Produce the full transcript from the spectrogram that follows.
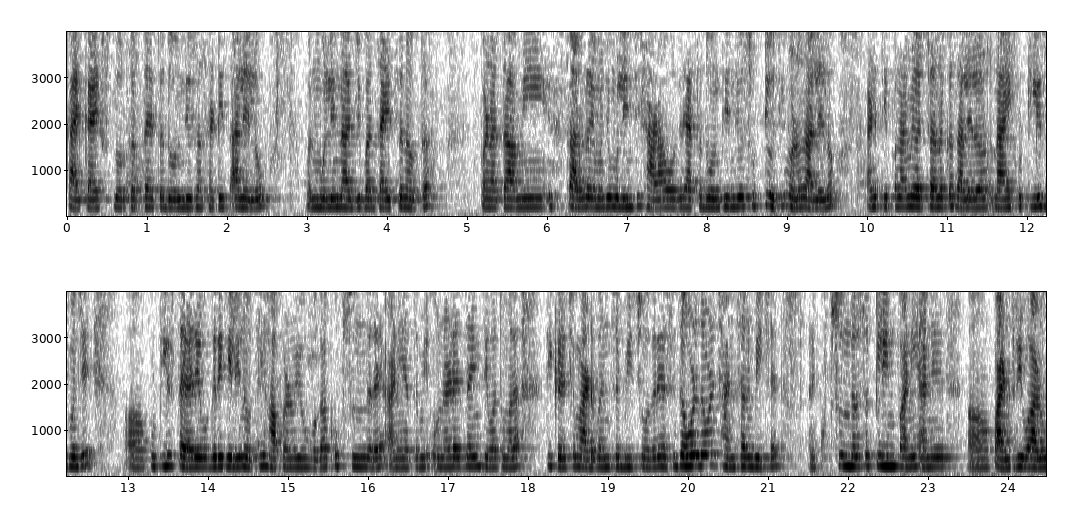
काय काय एक्सप्लोर करता येतं. दोन दिवसासाठीच आलेलो पण मुलींना अजिबात जायचं नव्हतं. पण आता आम्ही चाललोय म्हणजे मुलींची शाळा वगैरे आता दोन तीन दिवस सुट्टी होती म्हणून आलेलो. आणि ती पण आम्ही अचानकच आलेलो. नाही कुठलीच म्हणजे कुठलीच तयारी वगैरे केली नव्हती. हा पण व्ह्यू बघा खूप सुंदर आहे. आणि आता मी उन्हाळ्यात जाईन तेव्हा तुम्हाला तिकडचे माडबनचं बीच वगैरे असे जवळजवळ छान छान बीच आहेत. आणि खूप सुंदर असं क्लीन पाणी आणि पांढरी वाळू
